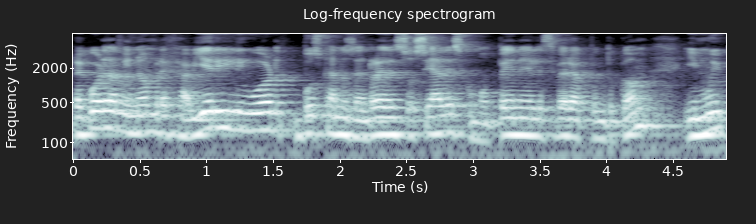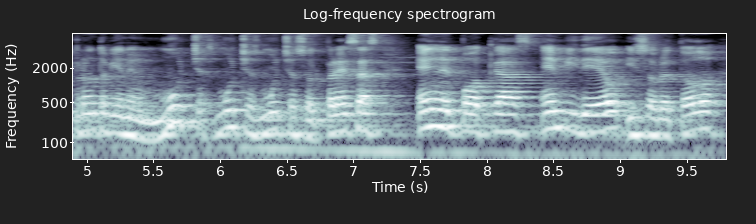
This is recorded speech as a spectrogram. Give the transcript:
Recuerda mi nombre Javier Illingworth. Búscanos en redes sociales como pnlesfera.com y muy pronto vienen muchas, muchas, muchas sorpresas en el podcast, en video y sobre todo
